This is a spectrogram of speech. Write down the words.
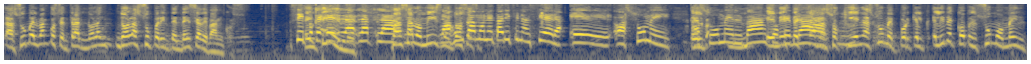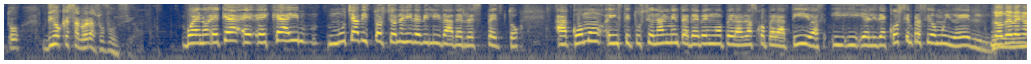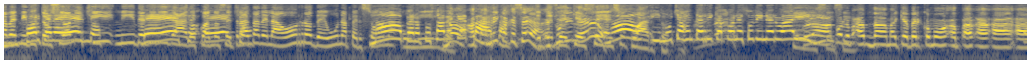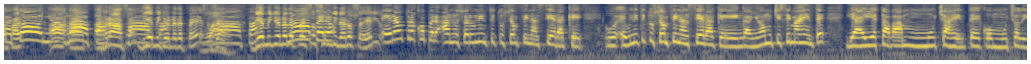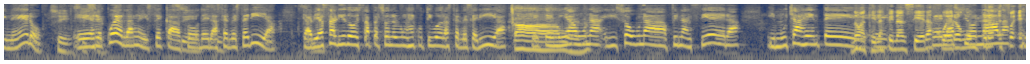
asume el Banco Central, no la, no la superintendencia de bancos. Sí, porque eh, la, pasa lo mismo. La Junta Monetaria y Financiera eh, asume, el, asume el banco En este caso, ¿quién asume? Porque el, el IDECOP en su momento dijo que esa no era su función. Bueno, es que, es que hay muchas distorsiones y debilidades respecto a cómo institucionalmente deben operar las cooperativas y, el IDECO siempre ha sido muy débil. No deben haber ni distorsiones ni, debilidades cuando se trata del ahorro de una persona. No, pero tú sabes qué pasa. rica que sea, es su que sea, no, y mucha gente rica pone su dinero ahí. nada más hay que ver cómo a, a, a, Rafa, 10 millones de pesos. O sea, 10 millones de pesos es un dinero serio. Era otra cooperativa, ah, no, eso era una institución financiera que, una institución financiera que engañó a muchísima gente y ahí estaba mucha gente con mucho dinero. Eh, ¿Recuerdan ese caso de la cervecería? Que había salido esa persona, era un ejecutivo de la cervecería, que ah, tenía una, hizo una financiera y mucha gente no aquí las eh, financieras fueron un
